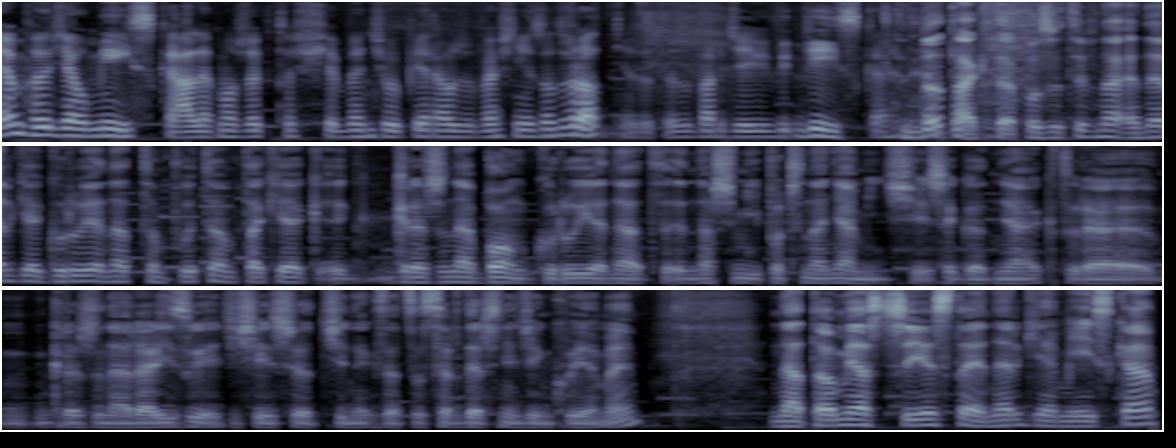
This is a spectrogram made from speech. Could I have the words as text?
Ja bym powiedział miejska, ale może ktoś się będzie upierał, że właśnie jest odwrotnie, że to jest bardziej wiejska. Energia. No tak, ta pozytywna energia góruje nad tą płytą, tak jak Grażyna Bąk góruje nad naszymi poczynaniami dzisiejszego dnia, która Grażyna realizuje dzisiejszy odcinek, za co serdecznie dziękujemy. Natomiast czy jest to energia miejska?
